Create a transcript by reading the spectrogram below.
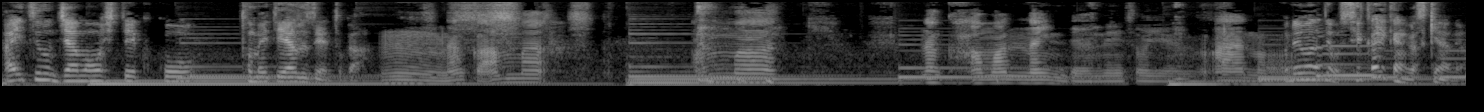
あいつの邪魔をして、ここを止めてやるぜとか。う。うん、なんかあんま、あんま、なんかハマんないんだよね、そういうの。あの、俺はでも世界観が好きなのよ。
